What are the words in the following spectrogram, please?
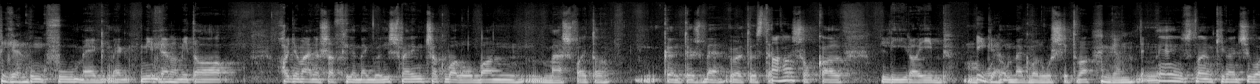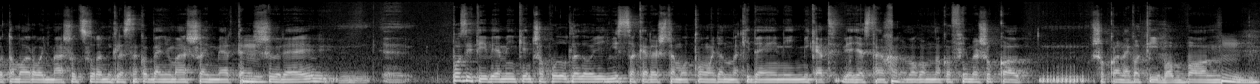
Igen. kung fu, meg, meg minden, Igen. amit a hagyományosabb filmekből ismerünk, csak valóban másfajta köntösbe öltöztetve, Aha. sokkal líraibb módon Igen. megvalósítva. Igen. Én is nagyon kíváncsi voltam arra, hogy másodszor, amik lesznek a benyomásaim, mert hmm. elsőre pozitív élményként csapódott le, de hogy így visszakerestem otthon, hogy annak idején így miket jegyeztem fel magamnak a filmre, sokkal sokkal negatívabban hmm.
